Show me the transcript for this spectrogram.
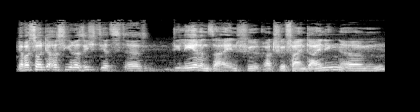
Ja, was sollte aus Ihrer Sicht jetzt äh, die Lehren sein für gerade für Fine Dining? Ähm,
